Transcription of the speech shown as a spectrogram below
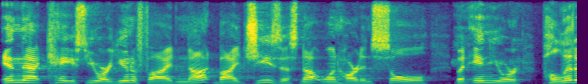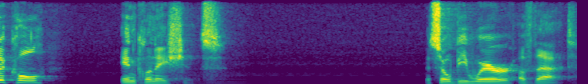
In that case, you are unified not by Jesus, not one heart and soul, but in your political inclinations. And so beware of that.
